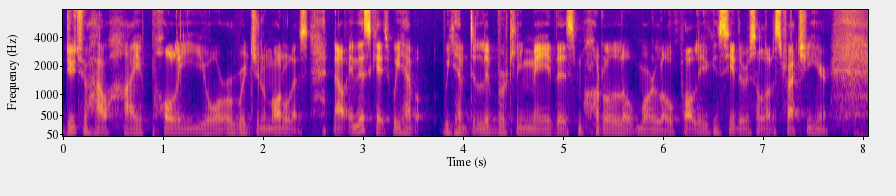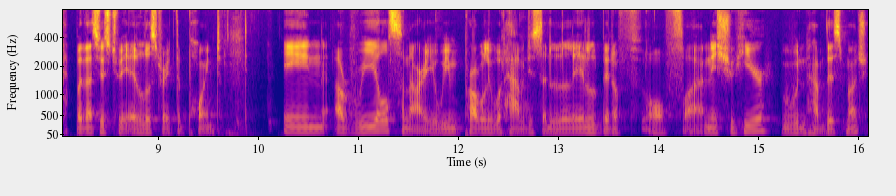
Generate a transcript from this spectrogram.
due to how high poly your original model is. Now, in this case, we have we have deliberately made this model a lot more low poly. You can see there's a lot of stretching here, but that's just to illustrate the point in a real scenario, we probably would have just a little bit of, of uh, an issue here. We wouldn't have this much,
